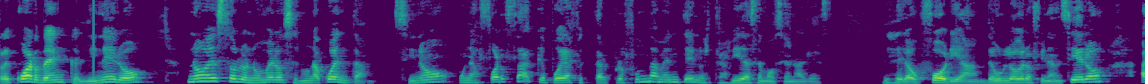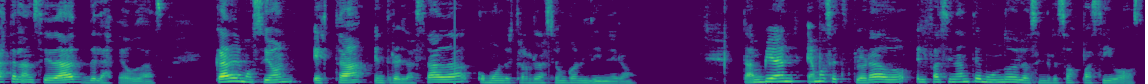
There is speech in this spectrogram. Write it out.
Recuerden que el dinero no es solo números en una cuenta, sino una fuerza que puede afectar profundamente nuestras vidas emocionales, desde la euforia de un logro financiero hasta la ansiedad de las deudas. Cada emoción está entrelazada como nuestra relación con el dinero. También hemos explorado el fascinante mundo de los ingresos pasivos,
